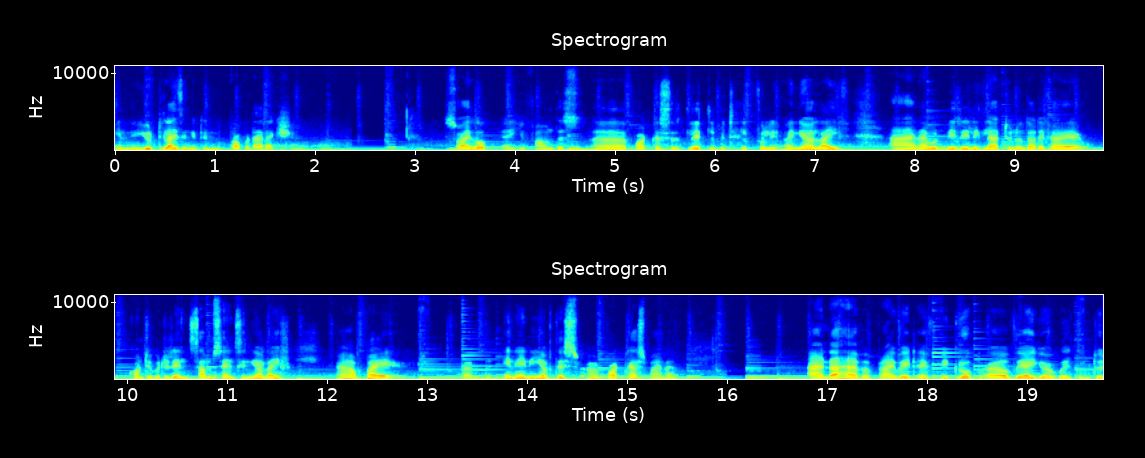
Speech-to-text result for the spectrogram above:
in utilizing it in the proper direction so i hope uh, you found this uh, podcast a little bit helpful in your life and i would be really glad to know that if i contributed in some sense in your life uh, by uh, in any of this uh, podcast manner. And i have a private fb group where you are welcome to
